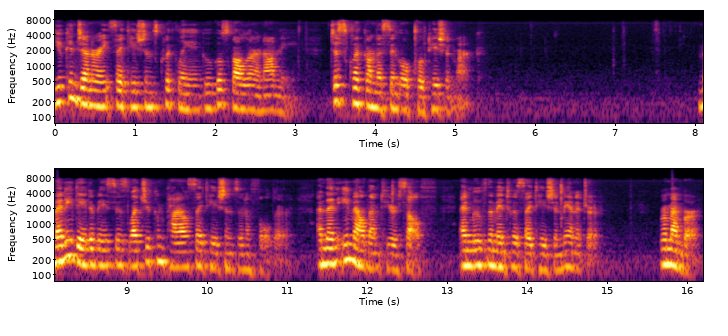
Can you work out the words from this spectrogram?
You can generate citations quickly in Google Scholar and Omni. Just click on the single quotation mark. Many databases let you compile citations in a folder and then email them to yourself and move them into a citation manager. Remember,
